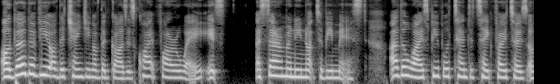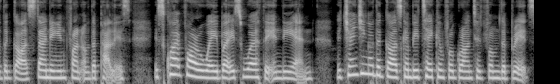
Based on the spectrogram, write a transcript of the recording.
Although the view of the changing of the guards is quite far away, it's a ceremony not to be missed. Otherwise, people tend to take photos of the guards standing in front of the palace. It's quite far away, but it's worth it in the end. The changing of the guards can be taken for granted from the Brits,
